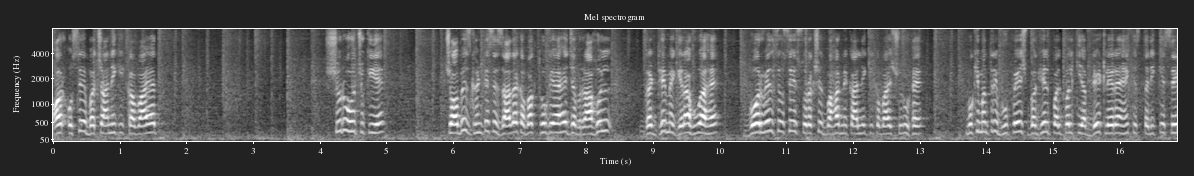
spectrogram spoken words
और उसे बचाने की कवायद शुरू हो चुकी है। 24 घंटे से ज़्यादा का वक्त हो गया है जब राहुल गड्ढे में गिरा हुआ है। बोरवेल से उसे सुरक्षित बाहर निकालने की कवायद शुरू है। मुख्यमंत्री भूपेश बघेल पल पल की अपडेट ले रहे हैं किस तरीके से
